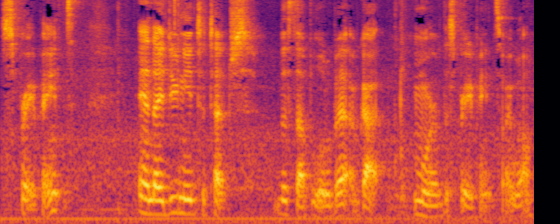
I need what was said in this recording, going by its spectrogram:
spray paint. And I do need to touch this up a little bit. I've got more of the spray paint, so I will.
